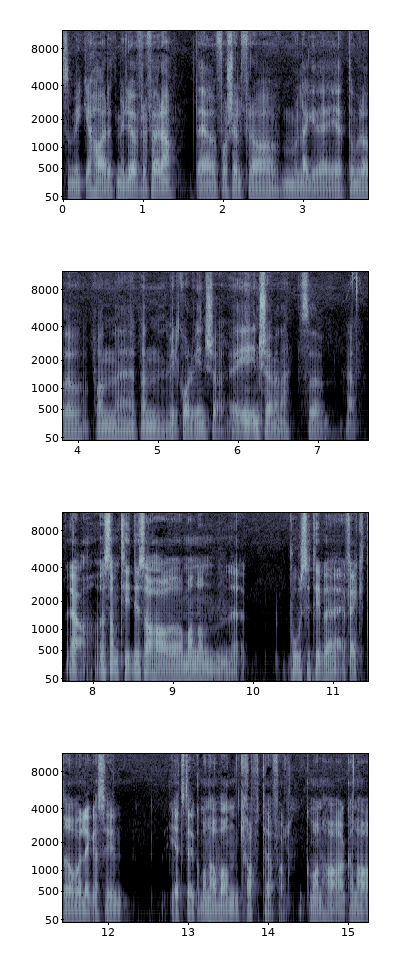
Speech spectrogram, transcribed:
som ikke har et miljø fra før av, det er jo forskjell fra å legge det i et område på en, på en vilkårlig innsjø. innsjø mener. Så ja. ja, og Samtidig så har man noen eh, positive effekter av å legge seg i et sted hvor man har vannkraft, i hvert fall. Hvor man har, kan ha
